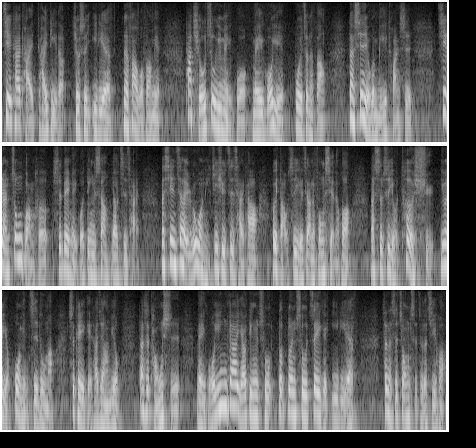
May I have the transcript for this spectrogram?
揭开牌牌底的就是 EDF，那法国方面，他求助于美国，美国也不会真的帮。但现在有个谜团是，既然中广核是被美国盯上要制裁，那现在如果你继续制裁它，会导致一个这样的风险的话，那是不是有特许？因为有豁免制度嘛。是可以给他这样用，但是同时，美国应该也要定出蹲蹲出这个 EDF，真的是终止这个计划，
